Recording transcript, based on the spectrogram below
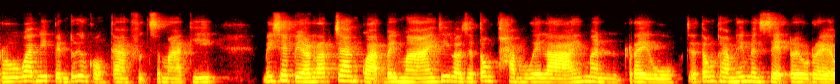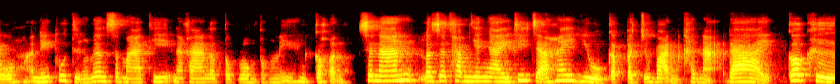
รู้ว่านี่เป็นเรื่องของการฝึกสมาธิ ไม่ใช่ไปรับจ้างกวาดใบไม้ที่เราจะต้องทำเวลาให้มันเร็ว จะต้องทำให้มันเสร็จเร็วๆ อันนี้พูดถึงเรื่องสมาธินะคะ เราตกลงตรงนี้กันก่อน ฉะนั้นเราจะทำยังไงที่จะให้อยู่กับปัจจุบันขณะได้ ก็คือ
